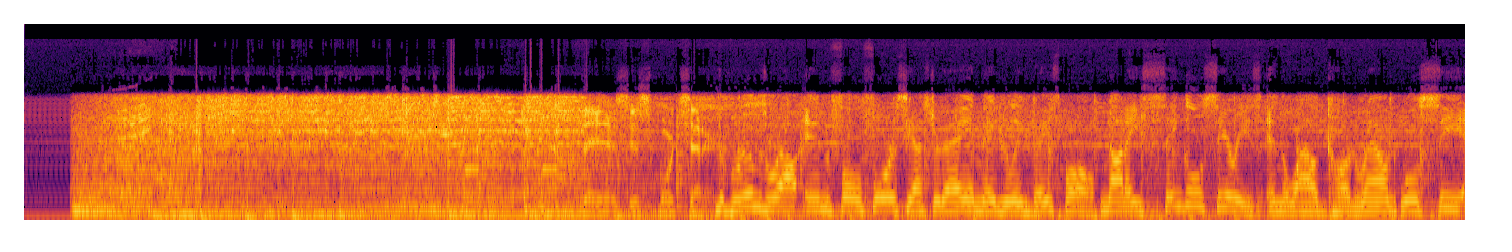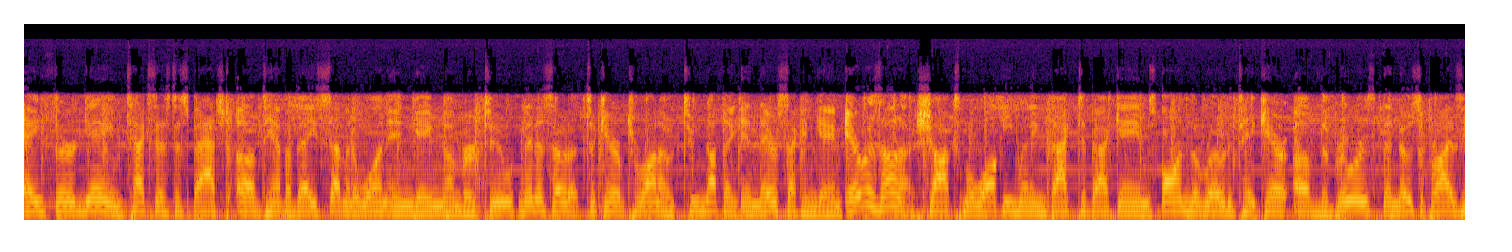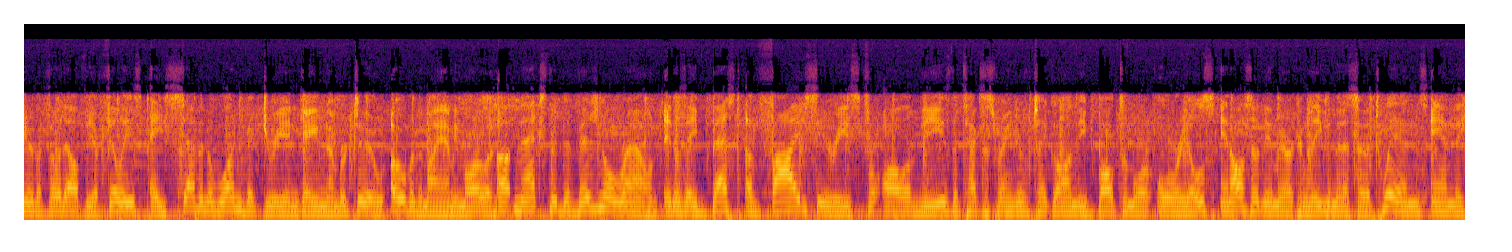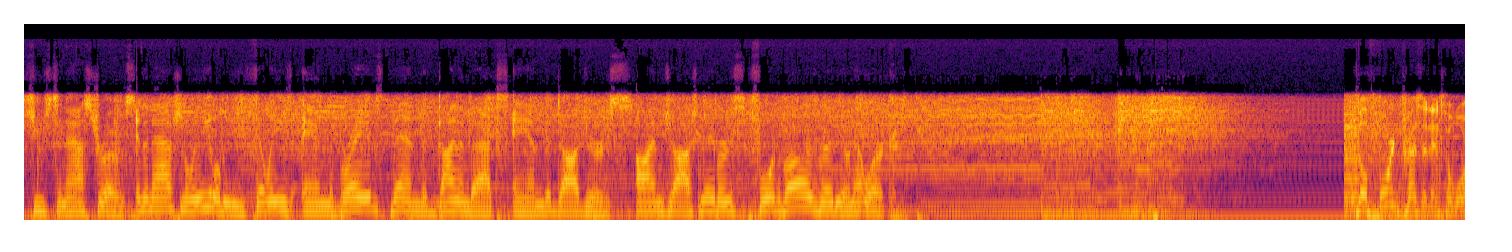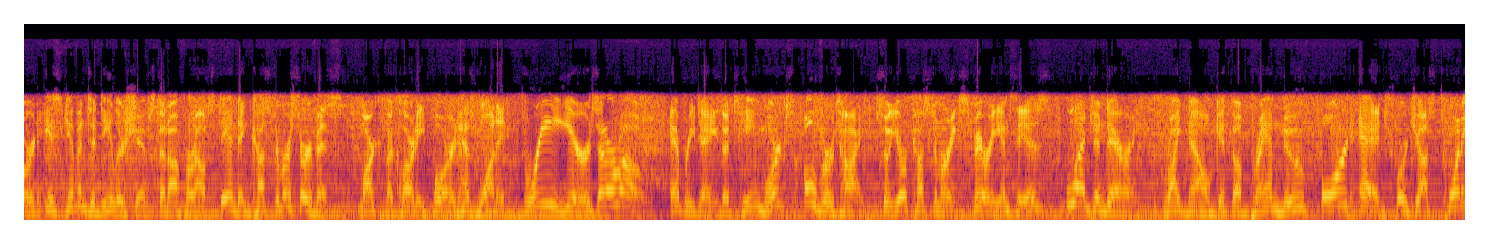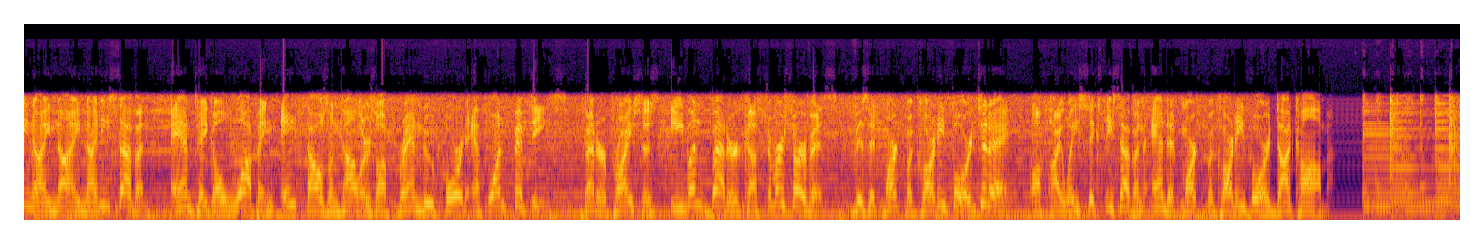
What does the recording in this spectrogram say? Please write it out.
Is Sports Center. The Brooms were out in full force yesterday in Major League Baseball. Not a single series in the wild card round will see a third game. Texas dispatched of Tampa Bay 7 to 1 in game number 2. Minnesota took care of Toronto 2 0 in their second game. Arizona shocks Milwaukee winning back-to-back games on the road to take care of the Brewers. Then no surprise here the Philadelphia Phillies a 7 to 1 victory in game number 2 over the Miami Marlins. Up next the divisional round. It is a best of 5 series for all of these. The Texas Rangers will take on the Baltimore Orioles and also the American League, the Minnesota Twins and the Houston Astros. In the National League, it'll be the Phillies and the Braves, then the Diamondbacks and the Dodgers. I'm Josh Neighbors for the Buzz Radio Network. The Ford President's Award is given to dealerships that offer outstanding customer service. Mark McLarty Ford has won it three years in a row. Every day, the team works overtime, so your customer experience is legendary. Right now, get the brand new Ford Edge for just $29,997 and take a whopping $8,000 off brand new Ford F 150s. Better prices, even better customer service. Visit Mark McLarty Ford today off Highway 67 and at markmclartyford.com.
